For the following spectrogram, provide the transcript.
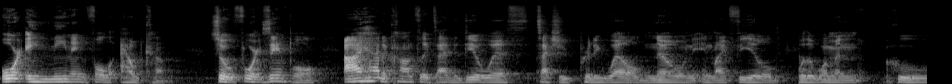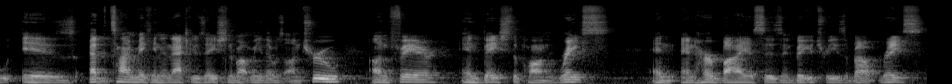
or a meaningful outcome. So, for example, I had a conflict I had to deal with. It's actually pretty well known in my field with a woman who is at the time making an accusation about me that was untrue, unfair, and based upon race and, and her biases and bigotries about race.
